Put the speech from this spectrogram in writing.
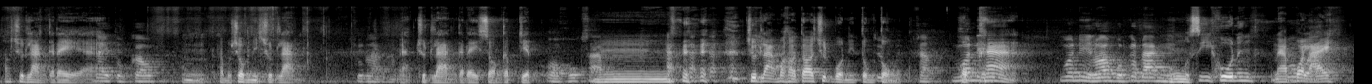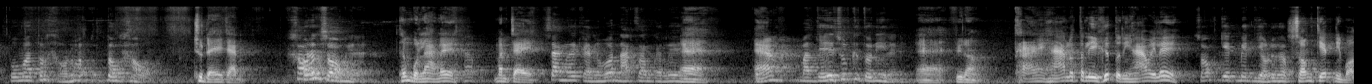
เอาชุดล่างก็ได้อ่าได้ตัวเก่าอืมท่านผู้ชมนี่ชุดล่างชุดล่างครับนะชุดล่างก็ได้สองกับเจ็ดออกหกสาม อืม ชุดล่างมาเขาต่อชุดบนนี่ตรงครับๆหกห้างวดนี้รอบนกับล่างนี่อืมสี่คู่หนึงนะบ่หลาย ผมว่าต้องเขาต้องเขา ชุดใดอาจารย์เข้าทั้งสองเนี่ยแหละ ทั้งบนล่างเลย ครับ มั่นใจสร้างด้วยกันแล้วว่านักซ้ำกันเลยแอบแอบมันใจที่สุดคือตัวนี้เลยแอบพี่น้องขายหาลอตเตอรี่ขึ้นตัวนี้หาไว้เลยสองเกตเม็ดเดียวเลยครับสองเจ็ดนี่บ่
